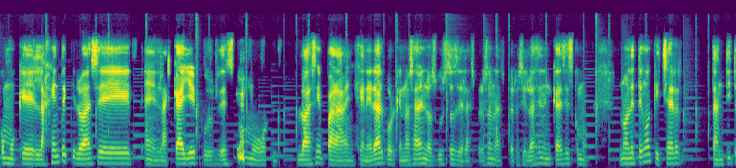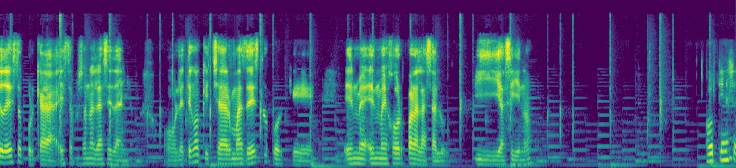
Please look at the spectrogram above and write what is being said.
como que la gente que lo hace en la calle, pues es como lo hace para en general porque no saben los gustos de las personas, pero si lo hacen en casa es como, no le tengo que echar tantito de esto porque a esta persona le hace daño, o le tengo que echar más de esto porque es, es mejor para la salud, y así, ¿no? Oh, tienes,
